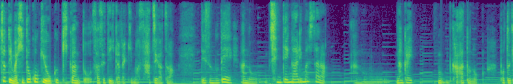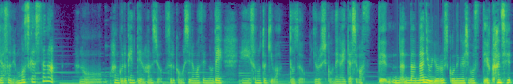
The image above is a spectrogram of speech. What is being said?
ちょっと今一呼吸置く期間とさせていただきます。8月は。ですので、あの、進展がありましたら、あの、何回か後のポッドキャストでもしかしたら、あの、ハングル検定の話をするかもしれませんので、えー、その時はどうぞよろしくお願いいたしますって、な、な、何をよろしくお願いしますっていう感じ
